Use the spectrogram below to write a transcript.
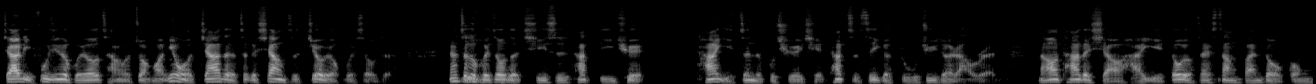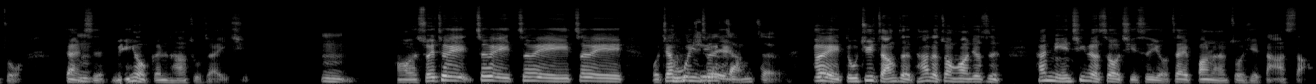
家里附近的回收厂的状况？因为我家的这个巷子就有回收者。那这个回收者其实他的确，他也真的不缺钱，他只是一个独居的老人，然后他的小孩也都有在上班，都有工作，但是没有跟他住在一起。嗯，哦，所以这位这位这位这位我家附近这位长者，对，独居长者，他的状况就是他年轻的时候其实有在帮人做一些打扫，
